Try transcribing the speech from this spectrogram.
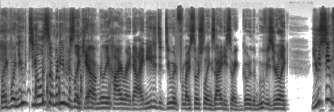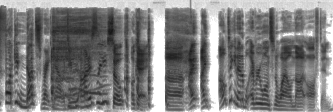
Like when you deal with somebody who's like, "Yeah, I'm really high right now. I needed to do it for my social anxiety so I could go to the movies." You're like, "You seem fucking nuts right now, dude." Honestly, So okay, uh, I I I'll take an edible every once in a while, not often.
